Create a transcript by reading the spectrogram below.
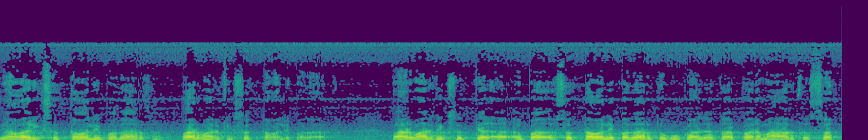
व्यावहारिक सत्ता वाले पदार्थ, पारमार्थिक सत्ता वाले पदार्थ। पारमार्थिक सत्ता वाले पदार्थ को कहा जाता है परमार्थ सत।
